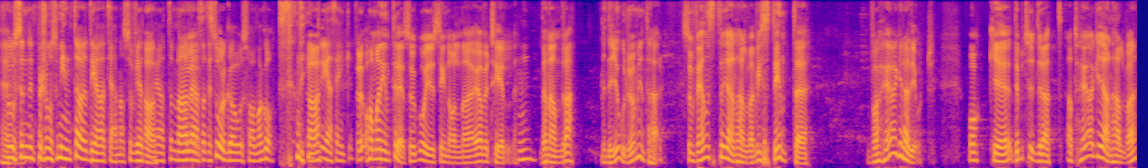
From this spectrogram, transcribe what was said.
Hos en person som inte har delat hjärna så vet ja. man att man har läst att det står go så har man gått. Det är ja. inte ganska enkelt. För har man inte det så går ju signalerna över till mm. den andra. Men det gjorde de inte här. Så vänster hjärnhalva visste inte vad höger hade gjort. Och eh, det betyder att, att höger hjärnhalva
